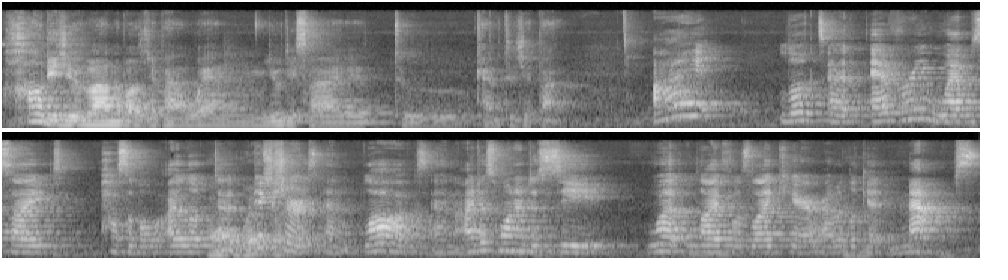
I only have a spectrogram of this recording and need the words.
how did you learn about Japan when you decided to come to Japan? I looked at every website possible. I looked Oh, at website. pictures and blogs, and I just wanted to see what life was like here. I would look at maps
